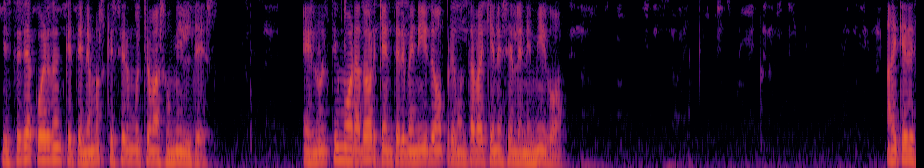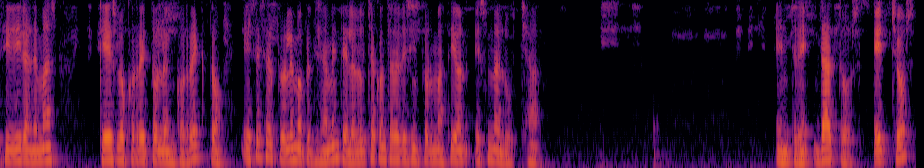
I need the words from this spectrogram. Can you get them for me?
Y estoy de acuerdo en que tenemos que ser mucho más humildes el último orador que ha intervenido preguntaba quién es el enemigo. Hay que decidir además qué es lo correcto o lo incorrecto. Ese es el problema precisamente. La lucha contra la desinformación es una lucha entre datos, hechos,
